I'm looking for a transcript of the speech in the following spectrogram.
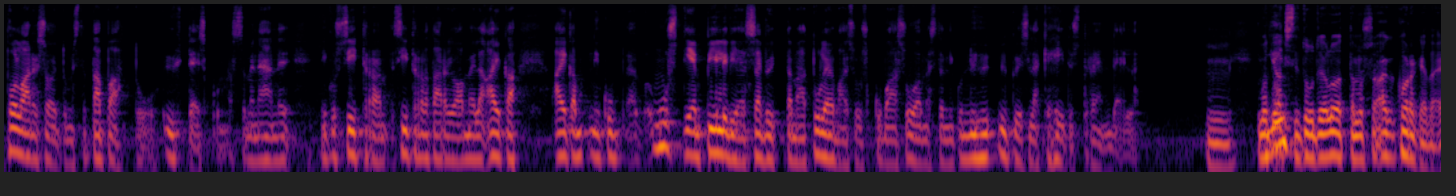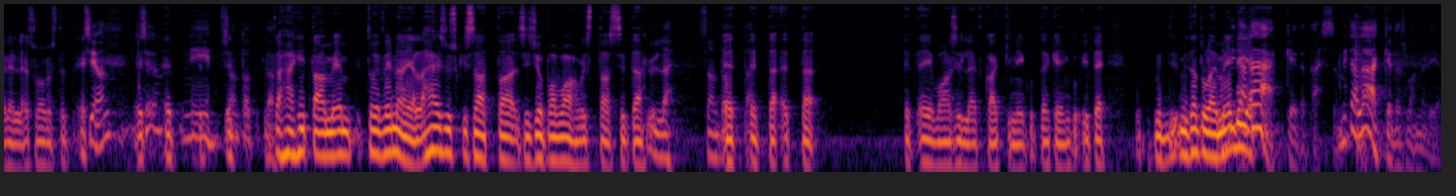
polarisoitumista tapahtuu yhteiskunnassa. Me nähdään, ne, niin kuin Sitran, Sitra tarjoaa meille aika, aika niin kuin mustien pilvien sävyttämää tulevaisuuskuvaa Suomesta niin kuin ny, nykyisillä kehitystrendeillä. Mm. Mutta instituution luottamus on aika korkeata edelleen Suomesta. Et, Se on- se on- niin, se on totta. Vähän hitaammin. Tuo Venäjän läheisyyskin saattaa siis jopa vahvistaa sitä. Kyllä, se on totta. Et, että, että, että ei vaan silleen, että kaikki niinku tekee niinku itse. Mit- mitä tulee media... Mitä lääkkeitä tässä? Mitä lääkkeitä sulla media?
